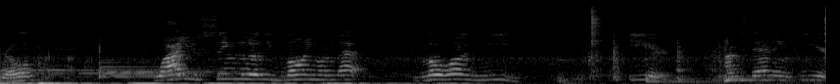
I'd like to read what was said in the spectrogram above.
Bro. Why are you singularly blowing on that? Blow on me. Here. I'm standing here.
